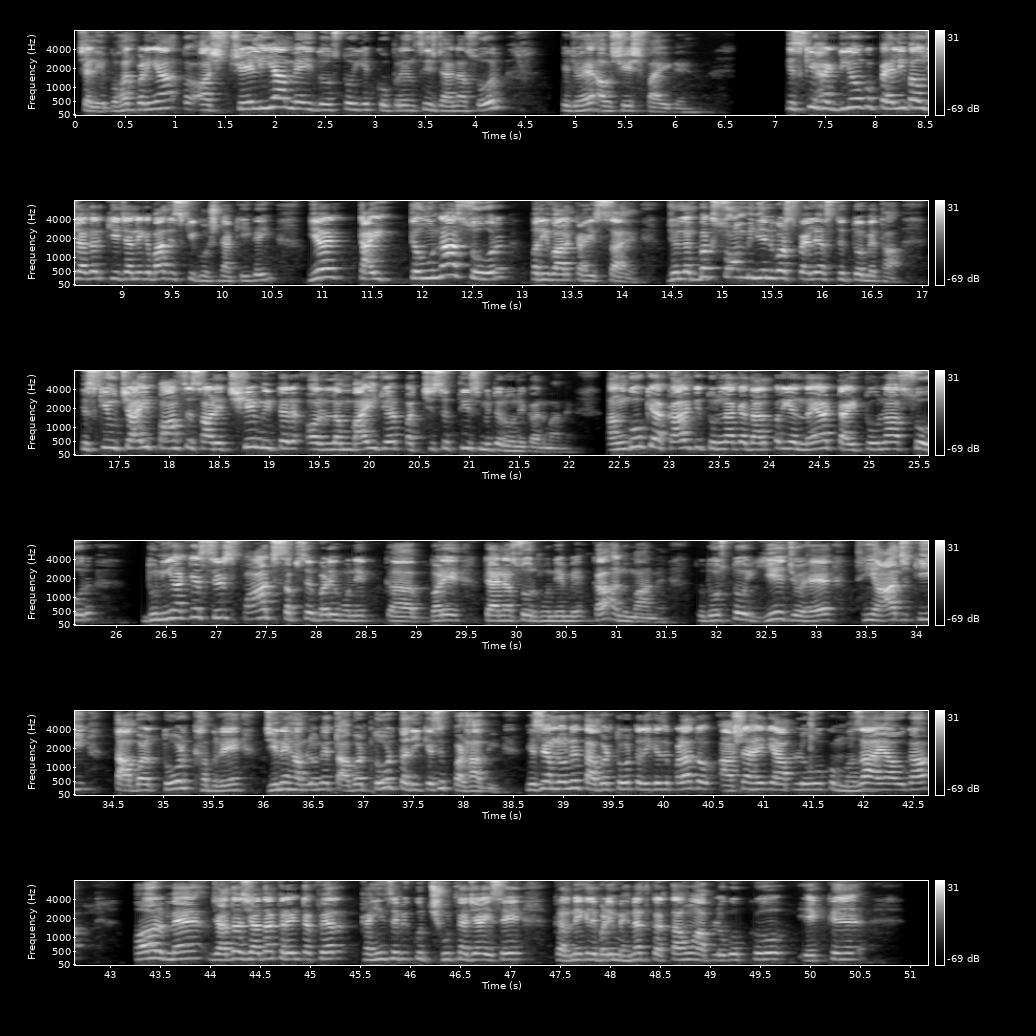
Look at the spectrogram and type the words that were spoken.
चलिए, बहुत बढ़िया। तो ऑस्ट्रेलिया में दोस्तों ये कोपरेंसिस डायनासोर के जो है अवशेष पाए गए हैं। इसकी हड्डियों को पहली बार उजागर किए जाने के बाद इसकी घोषणा की गई। यह टाइटोनासोर परिवार का हिस्सा है, जो लगभग 100 मिलियन वर्ष पहले अस्तित्व में था। इसकी ऊंचाई पाँच से साढ़े छह मीटर और लंबाई जो है 25 से 30 मीटर होने का अनुमान है। अंगों के आकार की तुलना के आधार पर यह नया टाइटोनासोर दुनिया के शीर्ष पाँच सबसे बड़े होने का, बड़े डायनासोर होने में का अनुमान है। तो दोस्तों, ये जो है थी आज की ताबड़तोड़ खबरें जिन्हें हम लोग ने ताबड़तोड़ तरीके से पढ़ा भी। जैसे हम लोग ने ताबड़तोड़ तरीके से पढ़ा तो आशा है कि आप लोगों को मज़ा आया होगा। और मैं ज़्यादा से ज़्यादा करेंट अफेयर कहीं से भी कुछ छूट ना जाए, इसे करने के लिए बड़ी मेहनत करता हूँ। आप लोगों को एक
